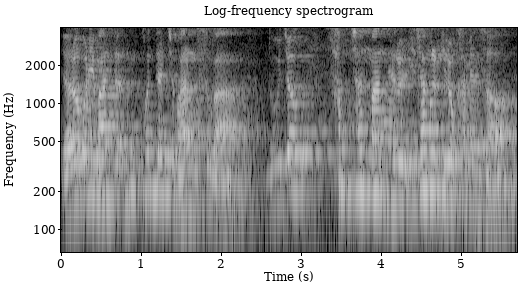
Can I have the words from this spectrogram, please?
여러분이 만든 콘텐츠 반응 수가 누적 3천만 회를 이상을 기록하면서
